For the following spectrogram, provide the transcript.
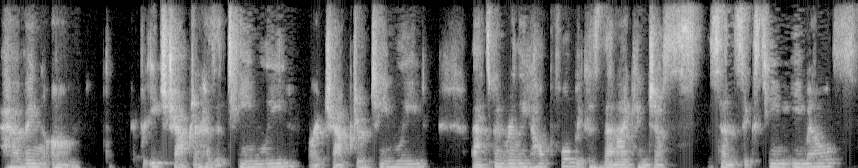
Having, um, for each chapter has a team lead or a chapter team lead. That's been really helpful because then I can just send 16 emails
